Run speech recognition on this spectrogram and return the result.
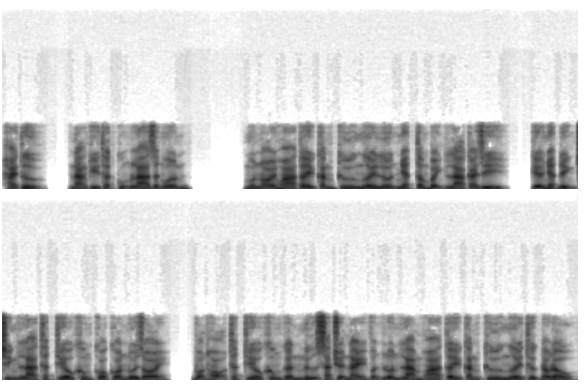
Hai tử, nàng kỳ thật cũng là rất muốn. Muốn nói hoa tây căn cứ người lớn nhất tâm bệnh là cái gì, kia nhất định chính là thất thiếu không có con nối roi, bọn họ thất thiếu không gần nữ sát chuyện này vẫn luôn làm hoa tây căn cứ người thực đau đầu.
